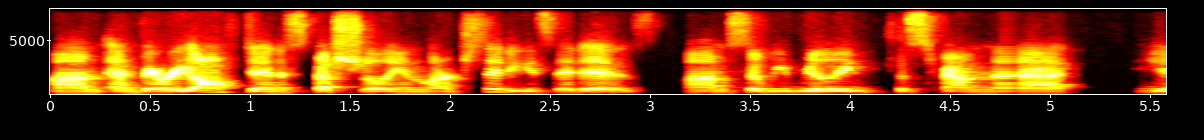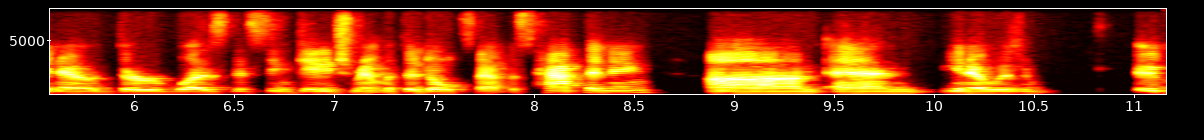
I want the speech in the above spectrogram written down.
Um, and very often, especially in large cities, it is. Um, so we really just found that, you know, there was this engagement with adults that was happening. Um, and, you know, it was, it,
